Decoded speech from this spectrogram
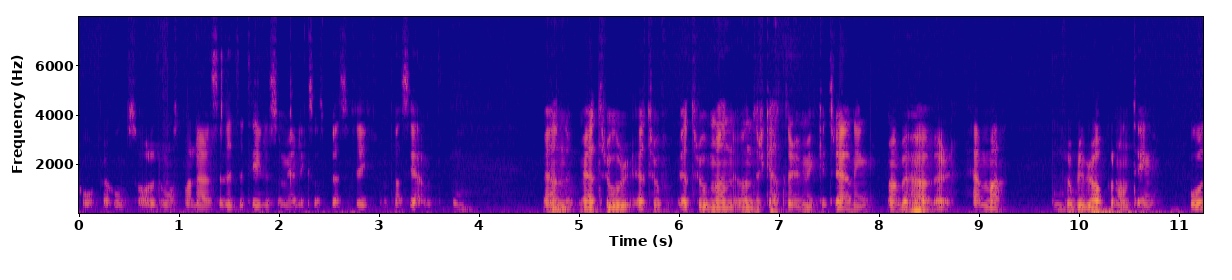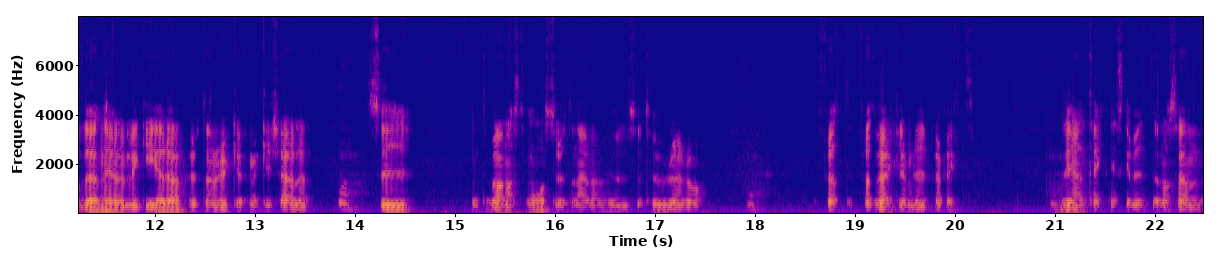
på operationssal. Då måste man lära sig lite till som är liksom specifikt för en patient. Men, men jag, tror, jag, tror, jag tror man underskattar hur mycket träning man behöver hemma för att bli bra på någonting. Både när det gäller att legera utan att rycka för mycket i kärlet, sy, inte bara anastomoser utan även hudsuturer och för, att, för att verkligen bli perfekt. Det är den tekniska biten. Och sen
